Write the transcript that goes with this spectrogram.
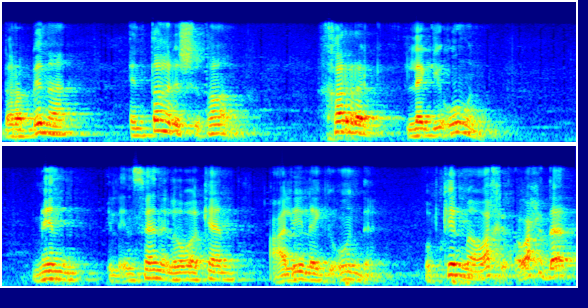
ده ربنا انتهر الشيطان خرج لاجئون من الإنسان اللي هو كان عليه لاجئون ده. وبكلمة واحدة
